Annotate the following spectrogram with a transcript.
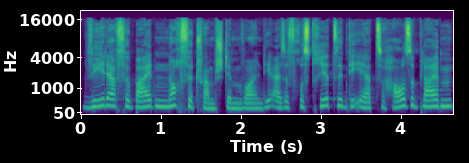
weder für Biden noch für Trump stimmen wollen, die also frustriert sind, die eher zu Hause bleiben.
